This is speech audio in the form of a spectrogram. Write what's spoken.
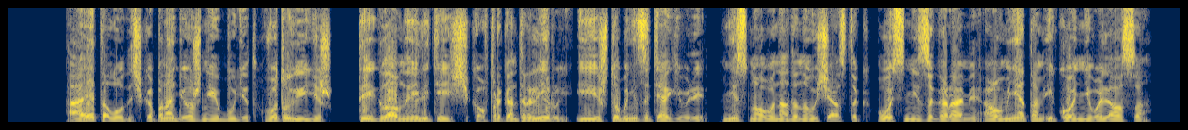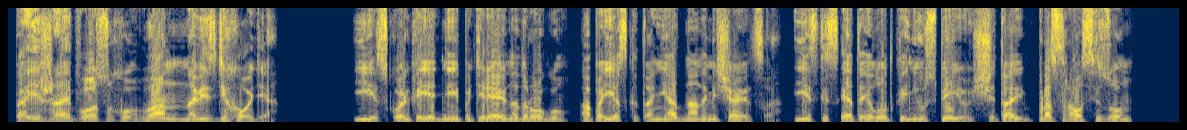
А эта лодочка понадежнее будет. Вот увидишь. Ты, главное, литейщиков проконтролируй, и чтобы не затягивали. Мне снова надо на участок. Осень не за горами, а у меня там и конь не валялся. Поезжай посуху, вон на вездеходе. И сколько я дней потеряю на дорогу? А поездка-то не одна намечается. Если с этой лодкой не успею, считай, просрал сезон.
